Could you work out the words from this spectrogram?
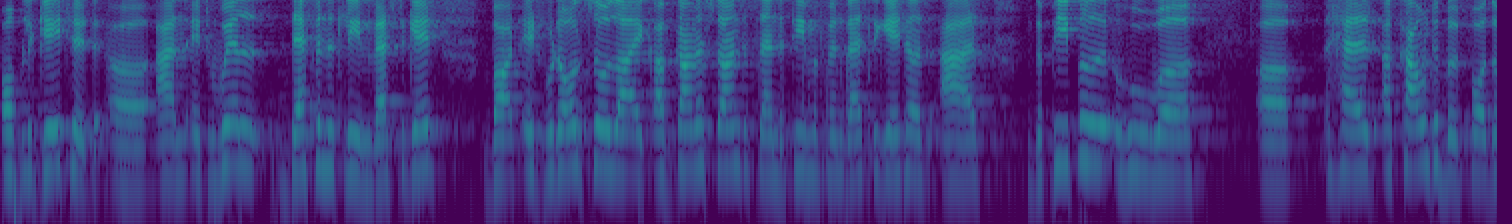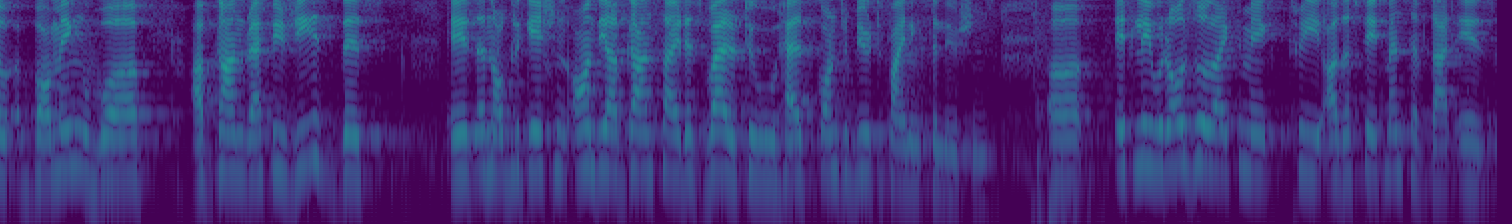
obligated uh, and it will definitely investigate. But it would also like Afghanistan to send a team of investigators as the people who were uh, held accountable for the bombing were Afghan refugees. This is an obligation on the Afghan side as well to help contribute to finding solutions. Uh, Italy would also like to make three other statements if that is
